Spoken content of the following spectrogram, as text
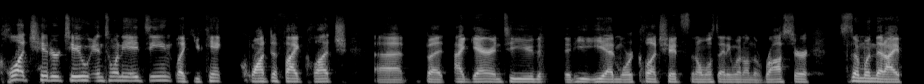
clutch hitter too in 2018. Like you can't quantify clutch, uh, but I guarantee you that, that he, he had more clutch hits than almost anyone on the roster. Someone that I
